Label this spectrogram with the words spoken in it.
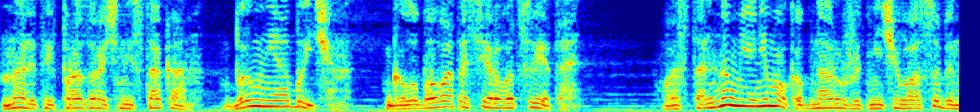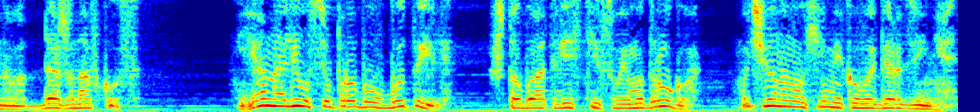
налитый в прозрачный стакан, был необычен, голубовато-серого цвета. В остальном я не мог обнаружить ничего особенного даже на вкус. Я налил всю пробу в бутыль, чтобы отвезти своему другу, ученому-химику в Абердине.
